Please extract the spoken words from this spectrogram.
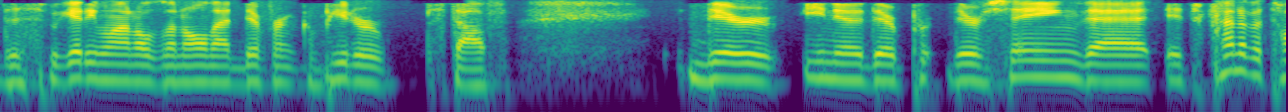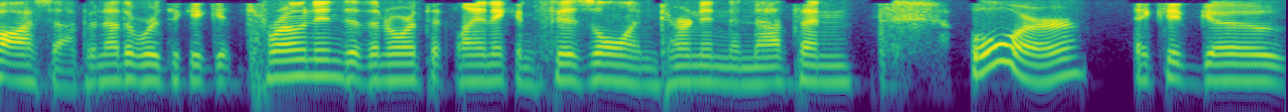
the spaghetti models and all that different computer stuff. They're, you know, they're they're saying that it's kind of a toss-up. In other words, it could get thrown into the North Atlantic and fizzle and turn into nothing, or it could go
